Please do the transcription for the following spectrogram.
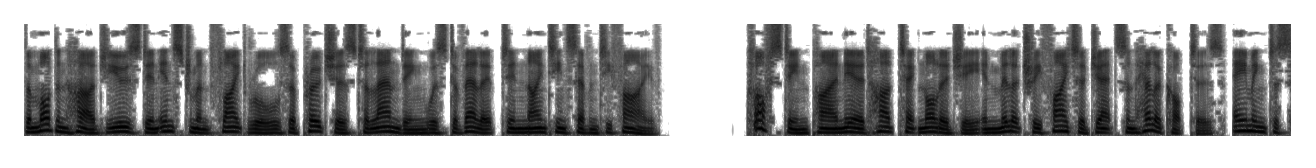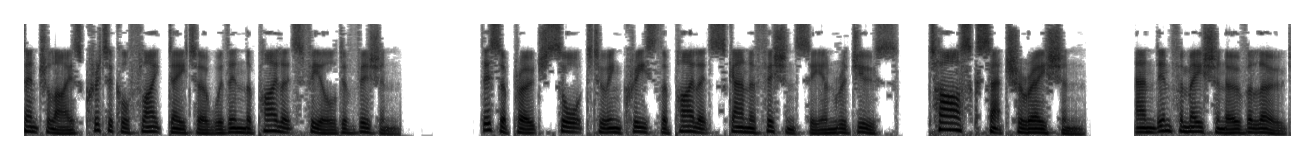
The modern HUD used in instrument flight rules approaches to landing was developed in 1975. Klopfstein pioneered HUD technology in military fighter jets and helicopters, aiming to centralize critical flight data within the pilot's field of vision. This approach sought to increase the pilot's scan efficiency and reduce task saturation and information overload.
